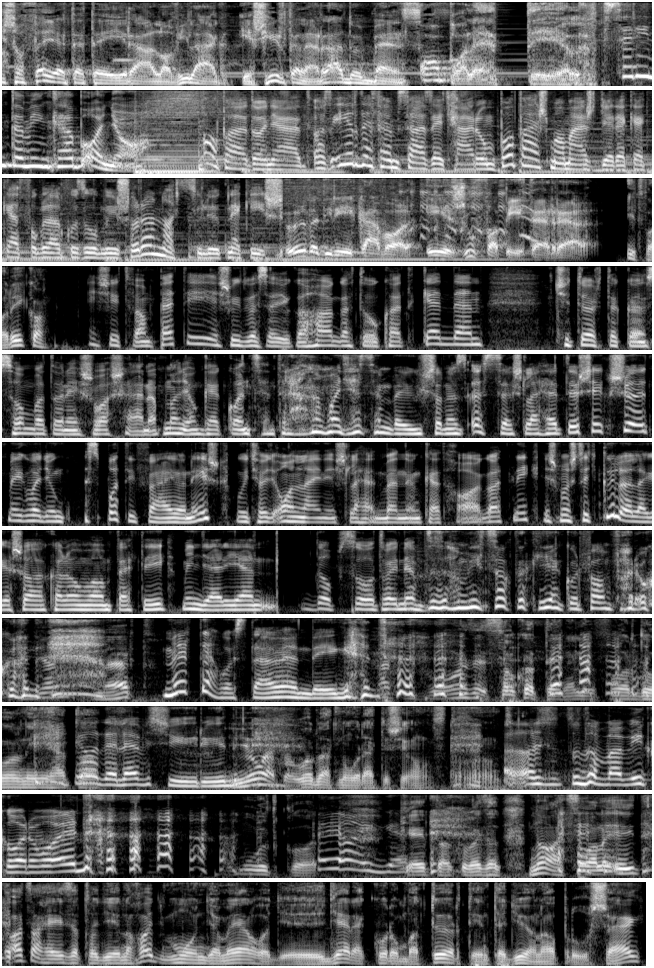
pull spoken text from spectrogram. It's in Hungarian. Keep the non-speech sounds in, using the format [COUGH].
És a feje tetejére áll a világ, és hirtelen rádöbbensz. Apa lettél. Szerintem inkább anya. Apád anyád, az Érdefem 1013 papás-mamás gyerekekkel foglalkozó műsor a nagyszülőknek is. Ölvedi Rékával és Zsuffa Péterrel. Itt van Réka. És itt van Peti, és üdvözöljük a hallgatókat kedden, csütörtökön, szombaton és vasárnap. Nagyon kell koncentrálnom, hogy eszembe jusson az összes lehetőség, sőt, még vagyunk Spotify-on is, úgyhogy online is lehet bennünket hallgatni. És most egy különleges alkalom van, Peti, mindjárt ilyen dobszót, vagy nem tudom, mit szoktak ilyenkor fanfarokat. Igen, mert? Mert te hoztál vendéget. Hát, ó, azért szokott én előfordulni. Hát Jó, a... de nem sűrűd. Jó, hát a Horváth Nórát is én hoztam. Azt tudom már mikor volt. Múltkor. [LAUGHS] Ja, igen. Két vezet. Na, hát szóval itt az a helyzet, hogy én hagy mondjam el, hogy gyerekkoromban történt egy olyan apróság,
